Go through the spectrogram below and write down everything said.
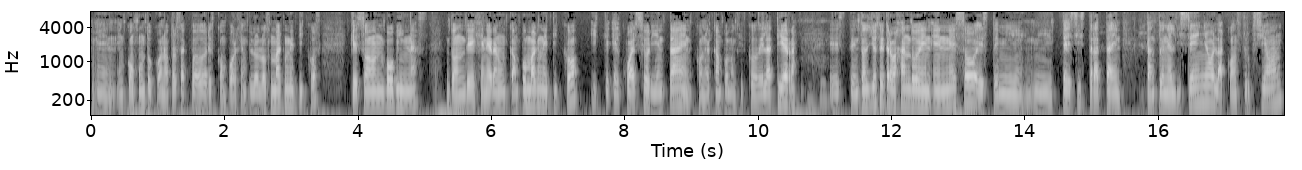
en, en conjunto con otros actuadores como por ejemplo los magnéticos que son bobinas donde generan un campo magnético y que, el cual se orienta con el campo magnético de la Tierra. este, entonces yo estoy trabajando en, en eso, este, mi, mi tesis trata en tanto en el diseño, la construcción,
